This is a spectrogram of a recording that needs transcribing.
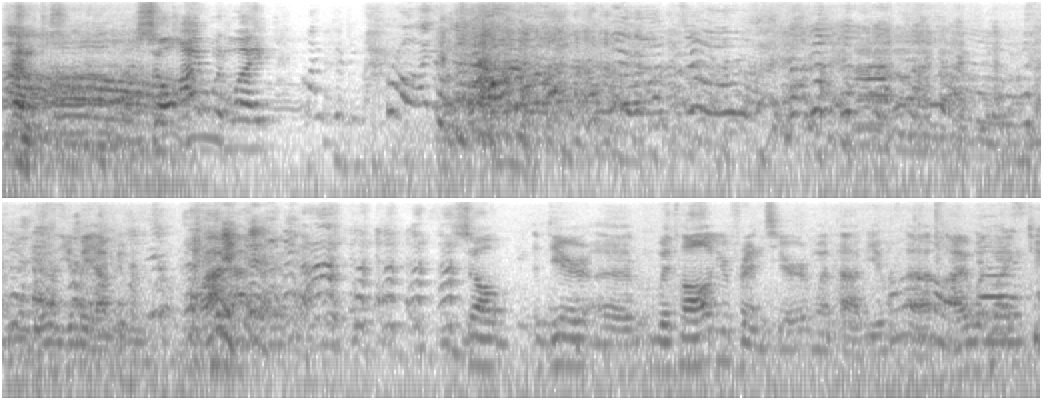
Anyways, so I would like I'm cry. No, no, no. You'll be happy with it. So, dear, uh, with all your friends here and what have you, uh, I would like to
